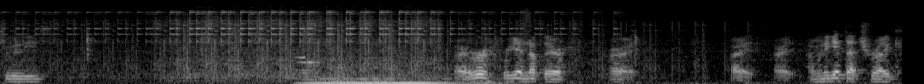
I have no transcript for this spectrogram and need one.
two of these? Alright, we're, we're getting up there. Alright. Alright, alright. I'm gonna get that trike.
